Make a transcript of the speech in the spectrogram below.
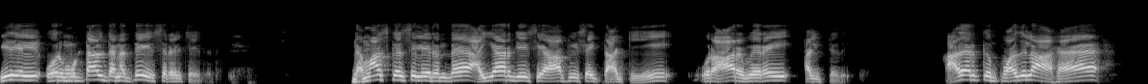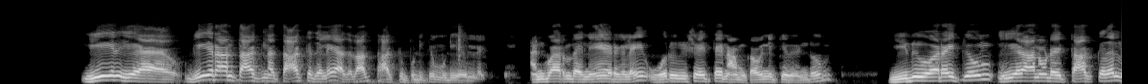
இதில் ஒரு முட்டாள்தனத்தை இஸ்ரேல் செய்தது. டமாஸ்கஸில் இருந்த ஐஆர்ஜிசி ஆஃபீஸை தாக்கி ஒரு ஆறு பேரை அழித்தது. அதற்கு பதிலாக ஈரான் தாக்கின தாக்குதலை அதனால் தாக்கு பிடிக்க முடியவில்லை. அன்பார்ந்த நேயர்களை ஒரு விஷயத்தை நாம் கவனிக்க வேண்டும். இதுவரைக்கும் ஈரானுடைய தாக்குதல்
